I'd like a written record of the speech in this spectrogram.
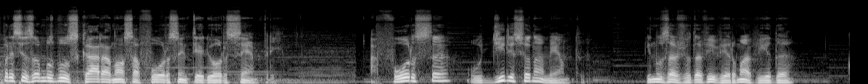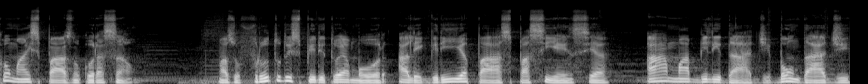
precisamos buscar a nossa força interior sempre. A força, o direcionamento, e nos ajuda a viver uma vida com mais paz no coração. Mas o fruto do Espírito é amor, alegria, paz, paciência, amabilidade, bondade,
